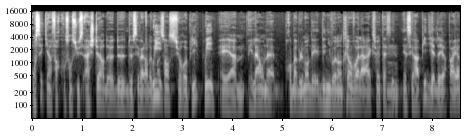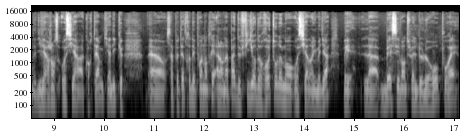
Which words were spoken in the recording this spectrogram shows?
On sait qu'il y a un fort consensus acheteur de, ces valeurs de croissance sur repli. Oui. Euh, et, là, on a probablement des, niveaux d'entrée. On voit la réaction est assez, mm. assez rapide. Il y a d'ailleurs par ailleurs des divergences haussières à court terme qui indiquent que euh, ça peut être des points d'entrée. Alors, on n'a pas de figure de retournement haussière dans l'immédiat, mais la baisse éventuelle de l'euro pourrait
